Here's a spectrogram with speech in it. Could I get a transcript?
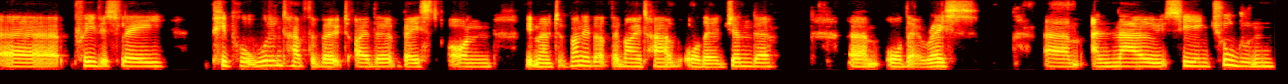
uh, previously people wouldn't have the vote either based on the amount of money that they might have, or their gender, um, or their race. Um, and now seeing children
